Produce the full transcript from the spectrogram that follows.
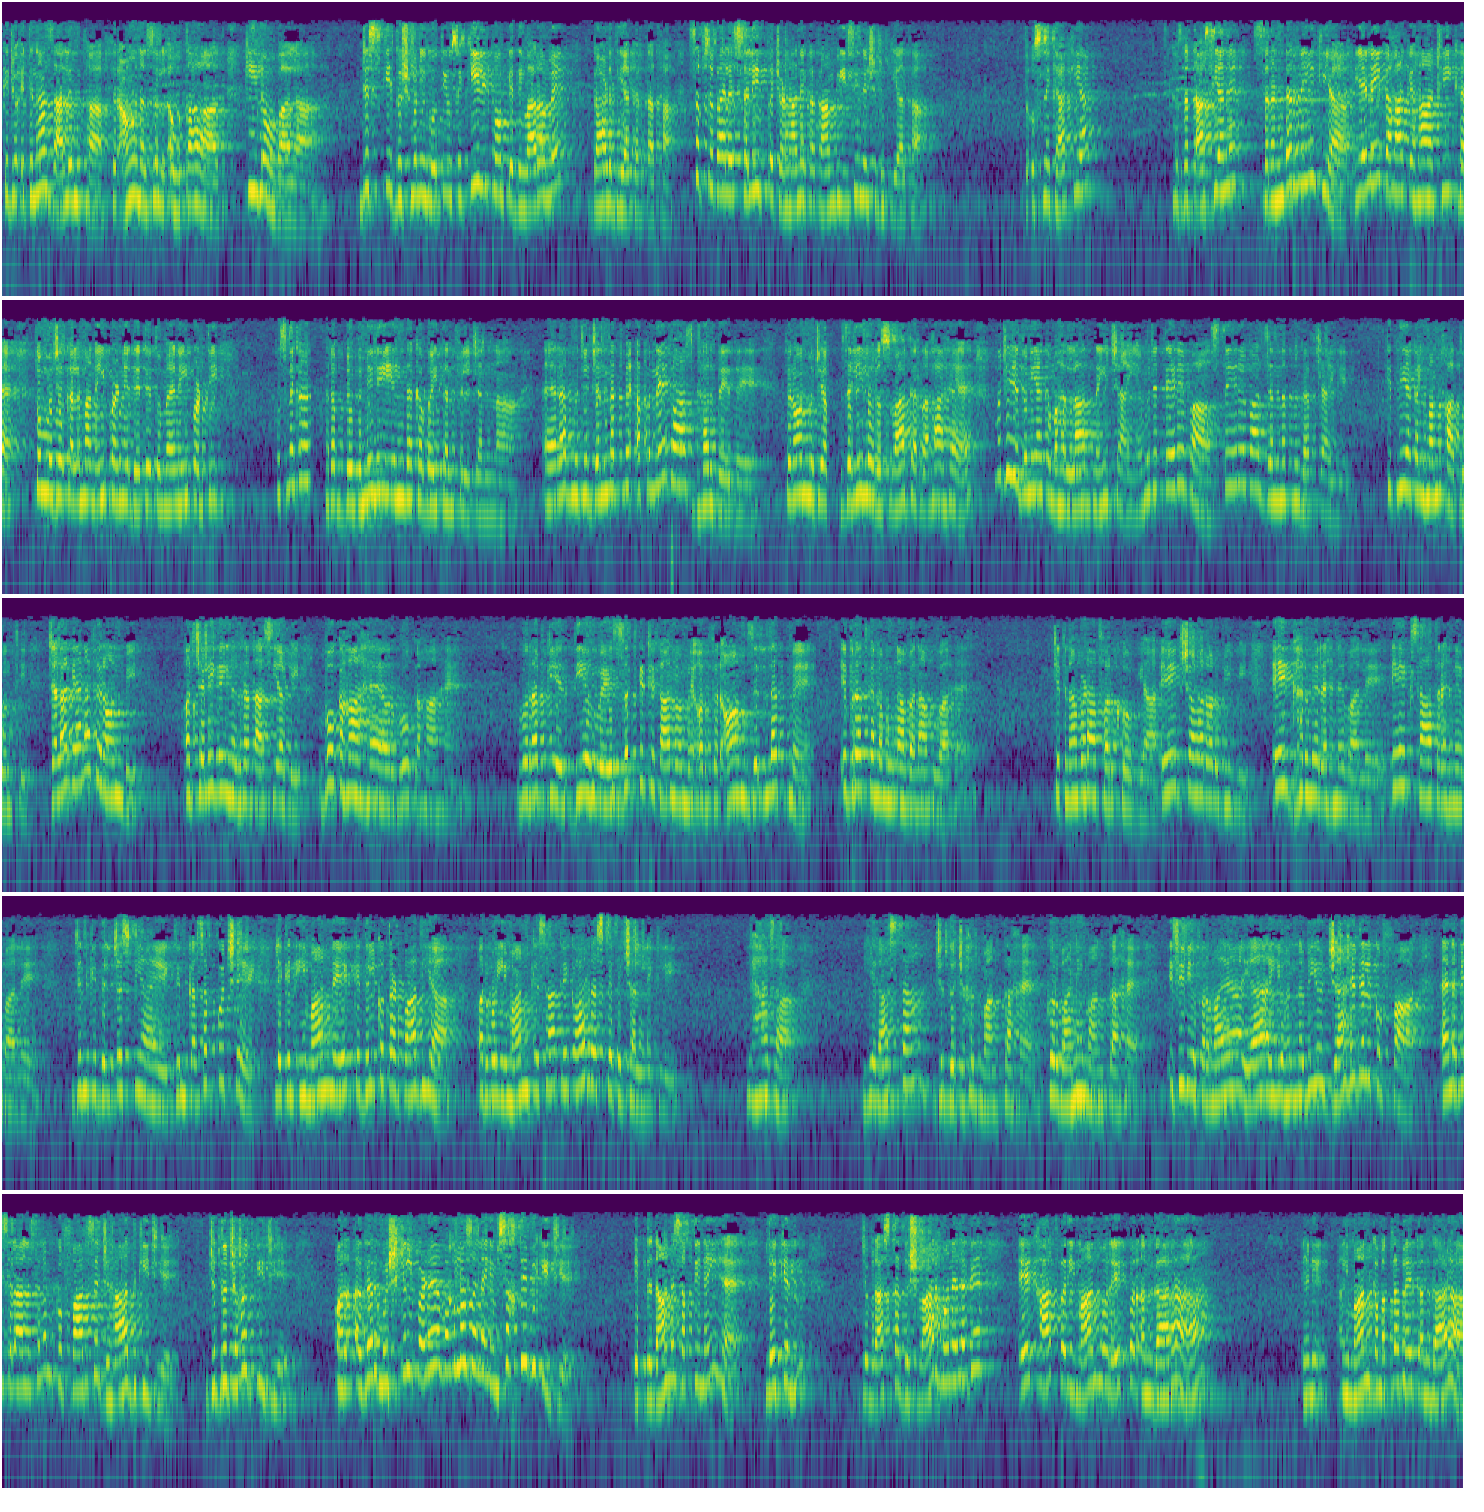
کہ جو اتنا ظالم تھا۔ فرعون ذل اوتاد، کیلوں والا۔ جس کی دشمنی ہوتی، اسے کیل ٹھونک کے دیواروں میں گاڑ دیا کرتا تھا۔ سب سے پہلے سلیب پہ چڑھانے کا کام بھی اسی نے شروع کیا تھا۔ تو اس نے کیا کیا؟ حضرت آسیہ نے سرنڈر نہیں کیا، یہ نہیں کہا کہ ہاں ٹھیک ہے، تم مجھے کلمہ نہیں پڑھنے دیتے تو میں نہیں پڑھتی۔ اس نے کہا، رب بنلی اند کا بیتن فل جنا اے رب، مجھے جنت میں اپنے پاس گھر دے دے۔ فرون مجھے ذلیل و رسوا کر رہا ہے۔ مجھے یہ دنیا کے محلات نہیں چاہیے۔ مجھے تیرے پاس تیرے پاس جنت میں گھر چاہیے۔ کتنی عقل مند خاتون تھی۔ چلا گیا نا فرون بھی، اور چلی گئی حضرت آسیہ بھی۔ وہ کہاں ہے اور وہ کہاں ہے؟ وہ رب کے دیے ہوئے عزت کے ٹھکانوں میں اور پھر عام ذلت میں عبرت کا نمونہ بنا ہوا ہے۔ کتنا بڑا فرق ہو گیا۔ ایک شوہر اور بیوی، ایک گھر میں رہنے والے، ایک ساتھ رہنے والے۔ جن کی دلچسپیاں ایک، جن کا سب کچھ ہے لیکن ایمان نے ایک کے دل کو تڑپا دیا اور وہ ایمان کے ساتھ ایک اور رستے پہ چل نکلی۔ لہذا یہ راستہ جد و جہد مانگتا ہے، قربانی مانگتا ہے۔ اسی لیے فرمایا، یا النبی جاہد الکفار، اے نبی صلی اللہ علیہ وسلم، کفار سے جہاد کیجیے جد و جہد کیجیے، اور اگر مشکل پڑے وغلوں سے نہیں سختی بھی کیجیے۔ ابتدا میں سختی نہیں ہے، لیکن جب راستہ دشوار ہونے لگے، ایک ہاتھ پر ایمان ہو اور ایک پر انگارا یعنی ایمان کا مطلب ہے ایک انگارا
